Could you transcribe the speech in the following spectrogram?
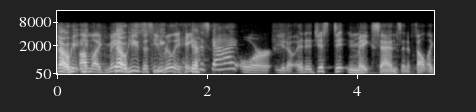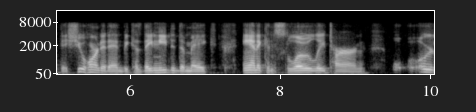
no, he, I'm like, man, no, he's, does he, he really hate yeah. this guy, or you know? And it just didn't make sense, and it felt like they shoehorned it in because they needed to make Anakin slowly turn, or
